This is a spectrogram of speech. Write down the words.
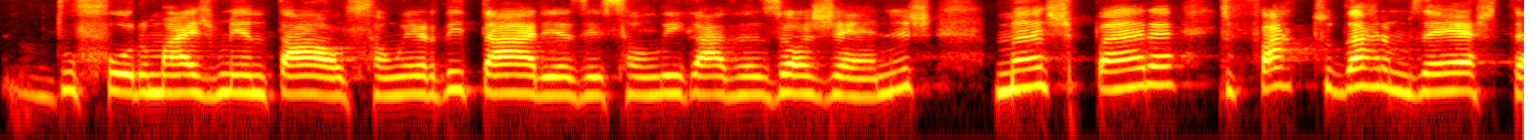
do foro mais mental são hereditárias e são ligadas aos genes, mas para de facto darmos a esta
